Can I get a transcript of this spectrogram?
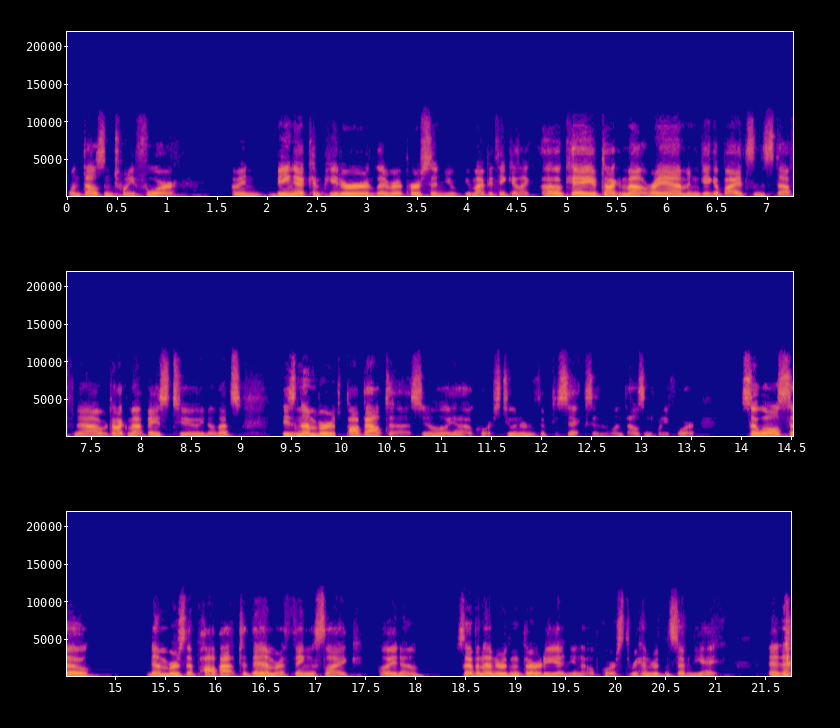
1024. I mean, being a computer literate person, you, you might be thinking like, okay, you're talking about RAM and gigabytes and stuff now. We're talking about base two. You know, that's these numbers pop out to us. You know, oh yeah, of course, 256 and 1024. So also numbers that pop out to them are things like, oh, you know, 730 and you know, of course, 378. And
